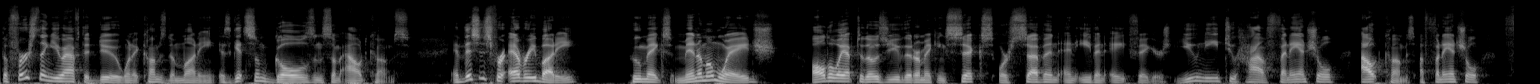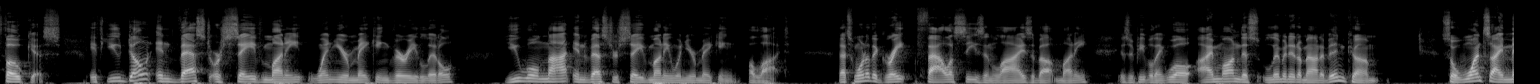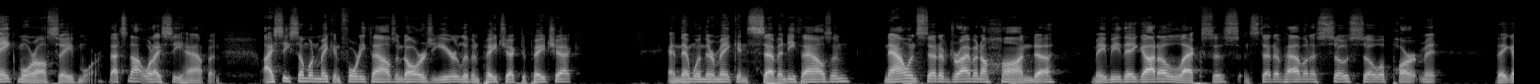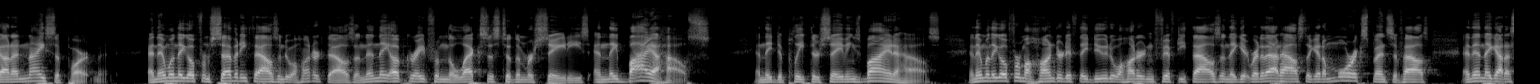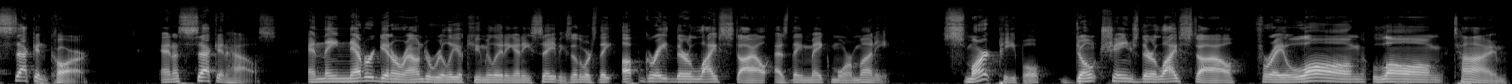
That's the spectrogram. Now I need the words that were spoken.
The first thing you have to do when it comes to money is get some goals and some outcomes. And this is for everybody who makes minimum wage, all the way up to those of you that are making six or seven and even eight figures. You need to have financial outcomes, a financial focus. If you don't invest or save money when you're making very little, you will not invest or save money when you're making a lot. That's one of the great fallacies and lies about money is that people think, well, I'm on this limited amount of income. So once I make more, I'll save more. That's not what I see happen. I see someone making $40,000 a year living paycheck to paycheck. And then when they're making 70,000, now instead of driving a Honda, maybe they got a Lexus. Instead of having a so-so apartment, they got a nice apartment. And then when they go from 70,000 to 100,000, then they upgrade from the Lexus to the Mercedes and they buy a house and they deplete their savings buying a house. And then when they go from 100 if they do to 150,000, they get rid of that house, they get a more expensive house, and then they got a second car and a second house. And they never get around to really accumulating any savings. In other words, they upgrade their lifestyle as they make more money. Smart people don't change their lifestyle for a long, long time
